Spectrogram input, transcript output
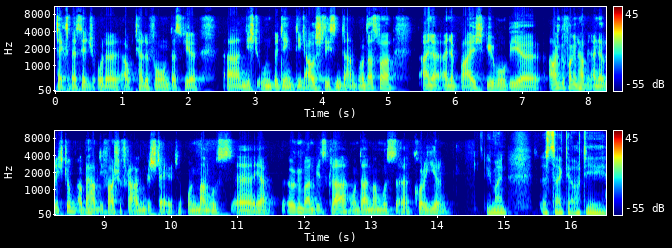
Textmessage oder auch Telefon, dass wir äh, nicht unbedingt die ausschließen dann. Und das war eine, eine Beispiel, wo wir angefangen haben in einer Richtung, aber haben die falschen Fragen gestellt. Und man muss, äh, ja, irgendwann wird es klar und dann man muss äh, korrigieren. Ich meine, das zeigt ja auch die,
